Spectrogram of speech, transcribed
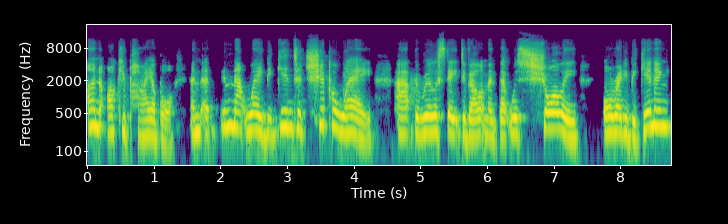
unoccupiable, and in that way begin to chip away at the real estate development that was surely already beginning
